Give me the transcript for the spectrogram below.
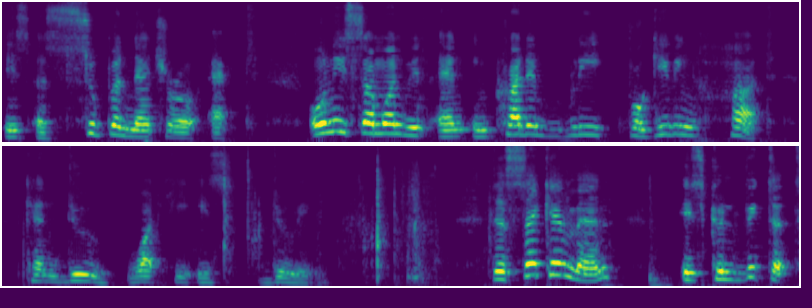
is a supernatural act. Only someone with an incredibly forgiving heart can do what he is doing. The second man is convicted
